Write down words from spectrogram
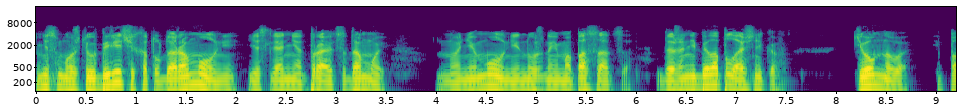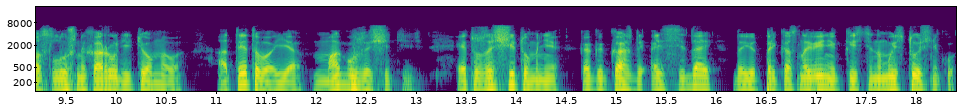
не сможете уберечь их от удара молнии, если они отправятся домой. Но не молнии нужно им опасаться, даже не белоплащников, темного и послушных орудий темного. От этого я могу защитить. Эту защиту мне, как и каждый айседай, дает прикосновение к истинному источнику,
